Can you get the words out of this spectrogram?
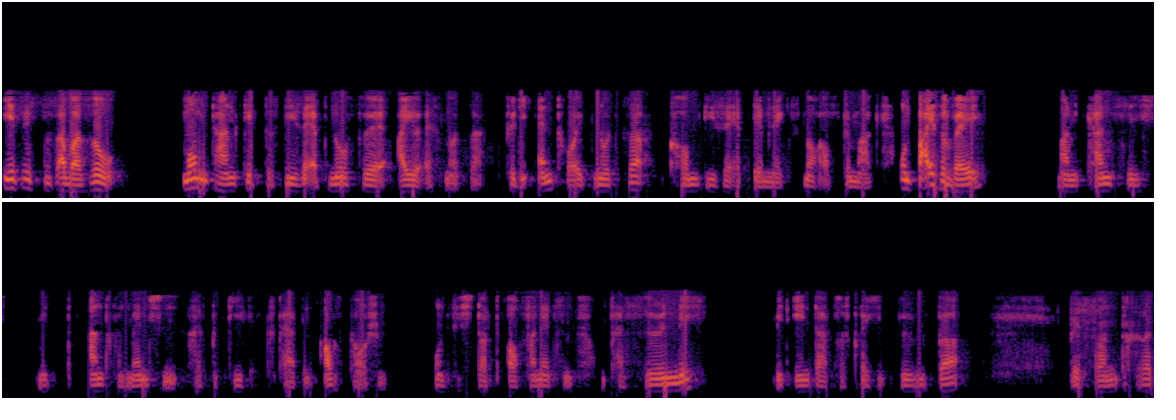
Jetzt ist es aber so, momentan gibt es diese App nur für iOS-Nutzer. Für die Android-Nutzer kommt diese App demnächst noch auf den Markt. Und by the way, man kann sich mit anderen Menschen, respektive Experten, austauschen und sich dort auch vernetzen und persönlich mit ihnen dazu sprechen über besondere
